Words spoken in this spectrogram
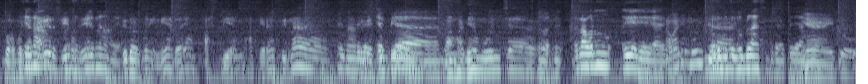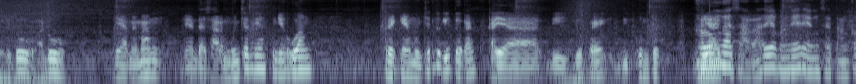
bukan puncak karir sih, maksudnya final ya. di Dortmund ini adalah yang pas dia akhirnya final. Final Liga Liga Champion. Lawannya Munchen. Lawan iya iya iya. Lawannya Munchen. 2013 berarti ya. Ya itu itu aduh ya memang ya dasar Munchen ya punya uang. Triknya Munchen tuh gitu kan kayak di Juve di, untuk Kalau nggak salah ya makanya yang saya tangkap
